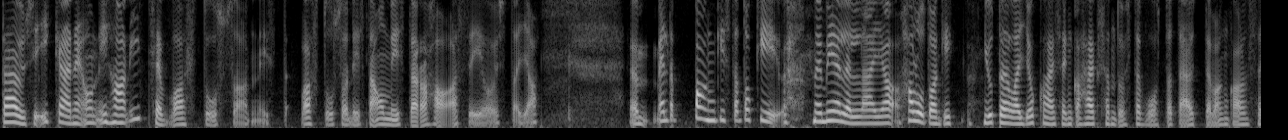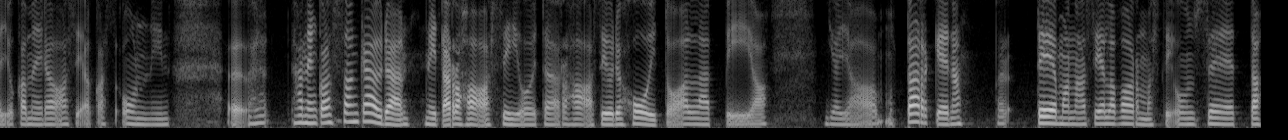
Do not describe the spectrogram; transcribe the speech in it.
täysi-ikäinen on ihan itse vastuussa niistä, vastuussa niistä omista raha-asioista. Ja Meiltä pankista toki me mielellään ja halutaankin jutella jokaisen 18 vuotta täyttävän kanssa, joka meidän asiakas on, niin hänen kanssaan käydään niitä raha-asioita ja raha-asioiden hoitoa läpi. Ja ja, ja, mutta tärkeänä teemana siellä varmasti on se, että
